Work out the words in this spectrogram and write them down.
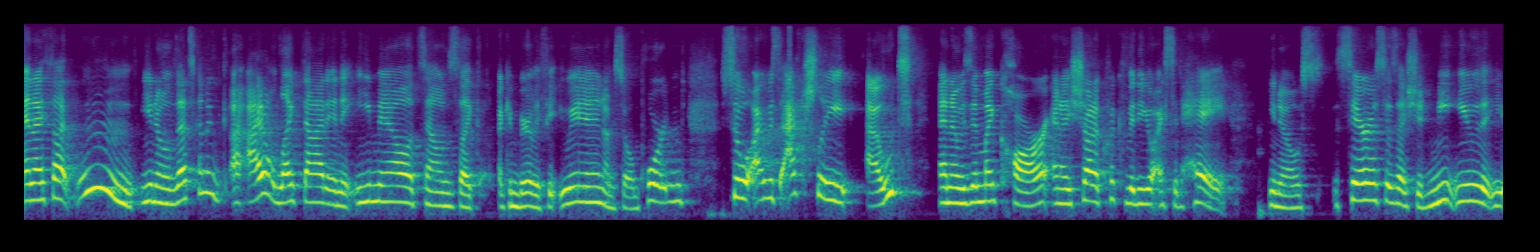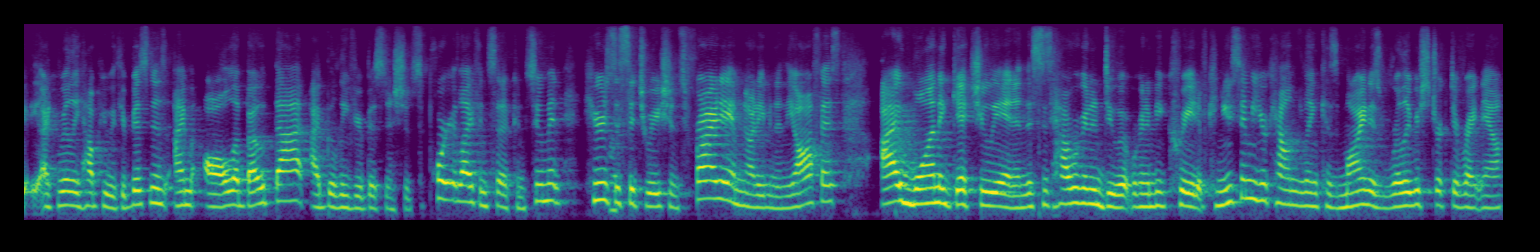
And I thought, mm, you know, that's going to, I don't like that in an email. It sounds like I can barely fit you in. I'm so important. So I was actually out and I was in my car and I shot a quick video. I said, hey, you know, Sarah says I should meet you, that you, I can really help you with your business. I'm all about that. I believe your business should support your life instead of consume it. Here's the situation. It's Friday. I'm not even in the office. I want to get you in, and this is how we're going to do it. We're going to be creative. Can you send me your calendar link? Because mine is really restrictive right now,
